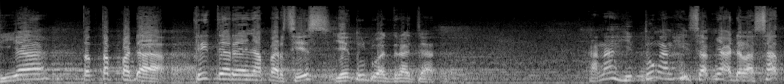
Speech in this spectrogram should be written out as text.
dia tetap pada kriterianya persis yaitu dua derajat. Karena hitungan hisapnya adalah 1,5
